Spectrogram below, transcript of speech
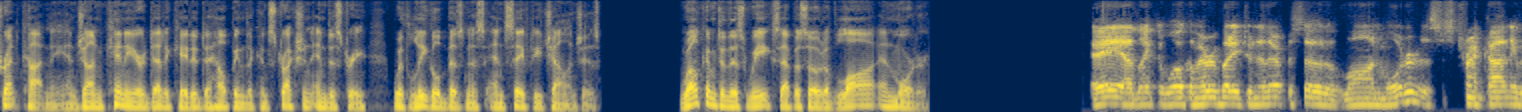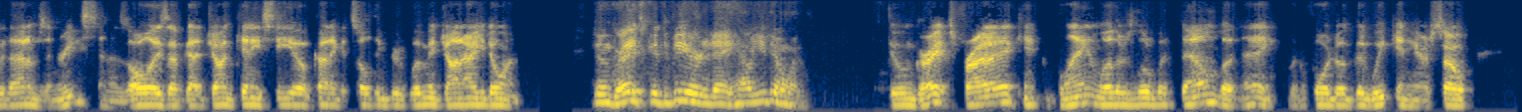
Trent Cotney and John Kenney are dedicated to helping the construction industry with legal business and safety challenges. Welcome to this week's episode of Law and Mortar. Hey, I'd like to welcome everybody to another episode of Law and Mortar. This is Trent Cotney with Adams and Reese, and as always, I've got John Kinney, CEO of Cotney Consulting Group, with me. John, how are you doing? Doing great. It's good to be here today. How are you doing? Doing great. It's Friday. Can't complain. Weather's a little bit down, but hey, looking forward to a good weekend here. So,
